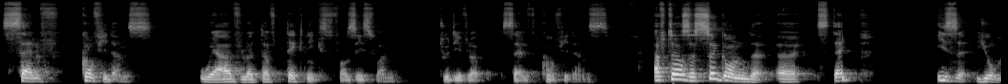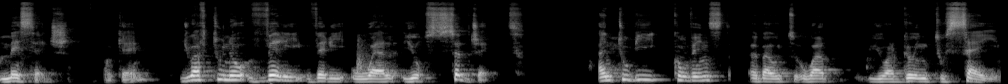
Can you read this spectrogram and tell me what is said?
self confidence. We have a lot of techniques for this one to develop self confidence. After the second uh, step, is your message. Okay. You have to know very, very well your subject and to be convinced about what you are going to say.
